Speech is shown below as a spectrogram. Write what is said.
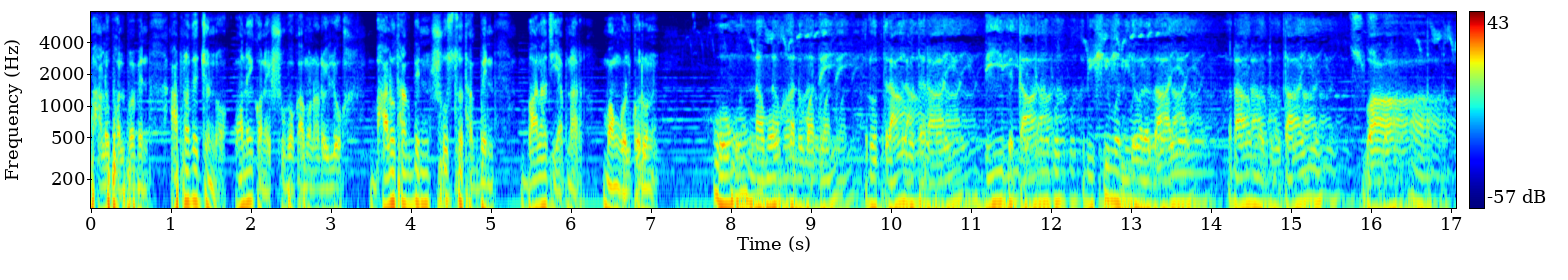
ভালো ফল পাবেন। আপনাদের জন্য অনেক অনেক শুভকামনা রইল। ভালো থাকবেন, সুস্থ থাকবেন। বালাজি আপনার মঙ্গল করুন। ओम नमो हनुमते रुद्रावतराय दीपदानव ऋषिमुनिवरदाय रामदूताय स्वाहा।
